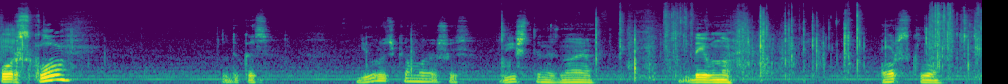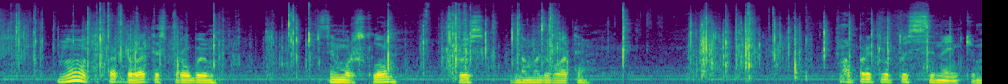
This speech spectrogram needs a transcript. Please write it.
Орскло. Тут якась дюрочка може щось. Вішти, не знаю. Дивно. Орскло. Ну, а тепер давайте спробуємо з цим орсклом щось намалювати. Наприклад, ось синеньким.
